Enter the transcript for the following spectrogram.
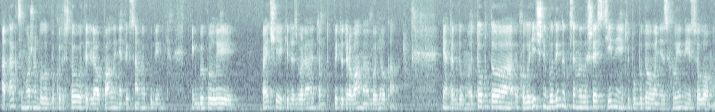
А так це можна було б використовувати для опалення тих самих будинків, якби були печі, які дозволяють там топити дровами або гілками. Я так думаю. Тобто екологічний будинок це не лише стіни, які побудовані з глини і соломи.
